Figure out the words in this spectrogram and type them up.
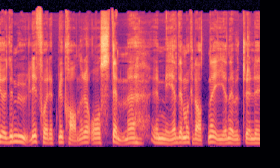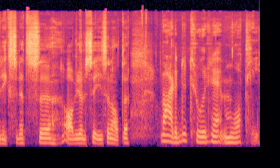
gjøre det mulig for replikanere å stemme med demokratene i en eventuell riksrettsavgjørelse i Senatet. Hva er det du tror må til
